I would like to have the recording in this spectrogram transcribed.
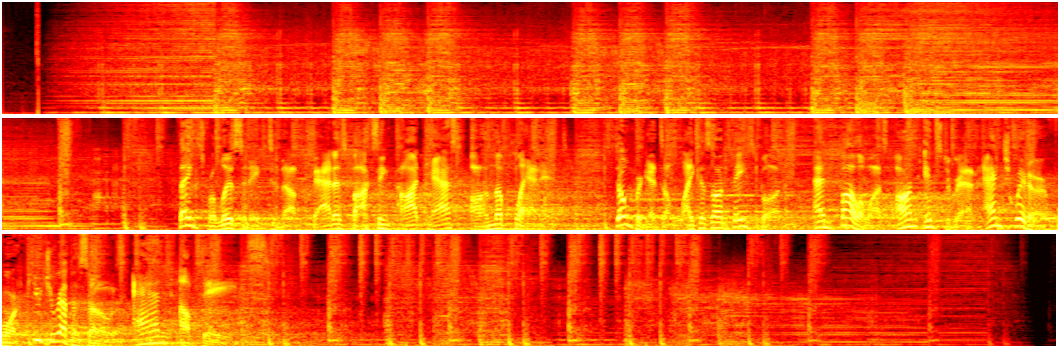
Thanks for listening to the baddest boxing podcast on the planet. Don't forget to like us on Facebook and follow us on Instagram and Twitter for future episodes and updates.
